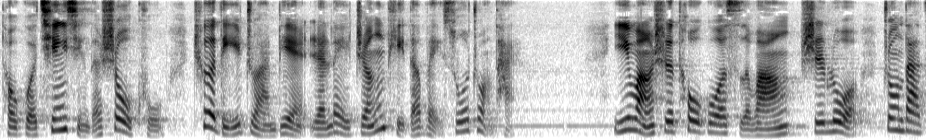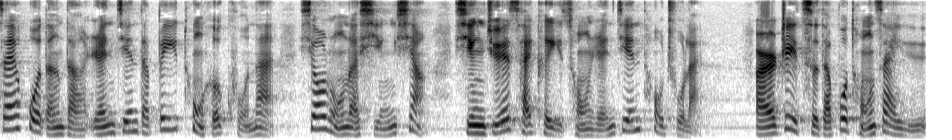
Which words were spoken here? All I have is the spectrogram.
透过清醒的受苦，彻底转变人类整体的萎缩状态。以往是透过死亡、失落、重大灾祸等等人间的悲痛和苦难，消融了形象，醒觉才可以从人间透出来。而这次的不同在于，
